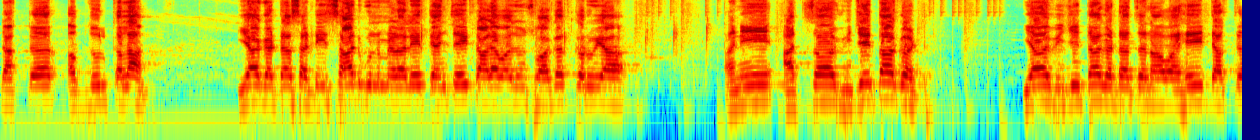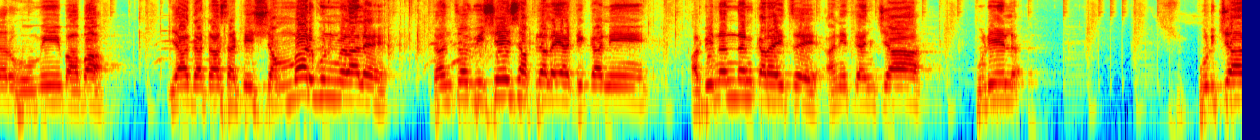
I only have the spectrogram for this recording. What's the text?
डॉक्टर अब्दुल कलाम. या गटासाठी साठ गुण मिळाले. त्यांच्याही टाळ्या वाजून स्वागत करूया. आणि आजचा विजेता गट या विजेता गटाचं नाव आहे डॉक्टर होमी बाबा. या गटासाठी शंभर गुण मिळाले. त्यांचं विशेष आपल्याला या ठिकाणी अभिनंदन करायचंय. आणि त्यांच्या पुढील पुढच्या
